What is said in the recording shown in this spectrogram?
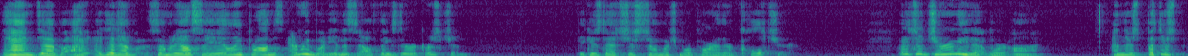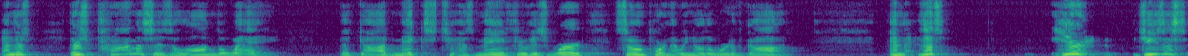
And uh, I, I, did have somebody else say, the only problem is everybody in the South thinks they're a Christian. Because that's just so much more part of their culture. But it's a journey that we're on. And there's, but there's, and there's, there's promises along the way that God makes to, has made through His Word. It's so important that we know the Word of God. And that's, here, Jesus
